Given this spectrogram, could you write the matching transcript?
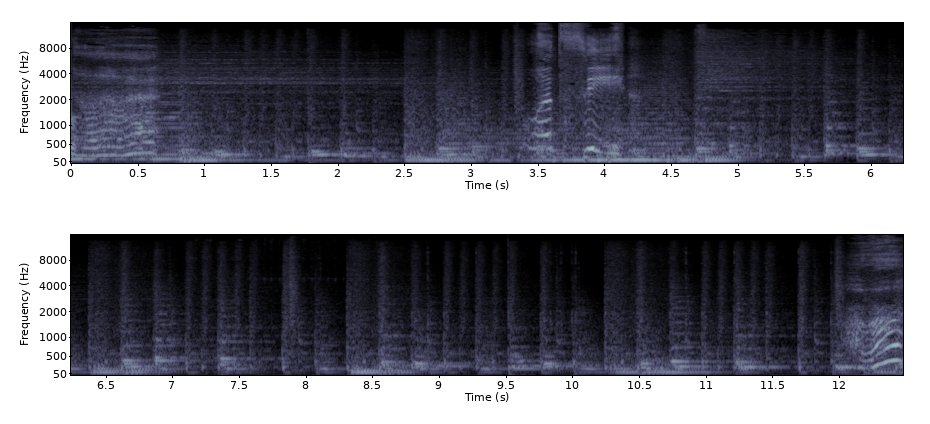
Uh, let's see. Huh?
